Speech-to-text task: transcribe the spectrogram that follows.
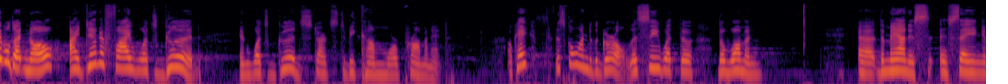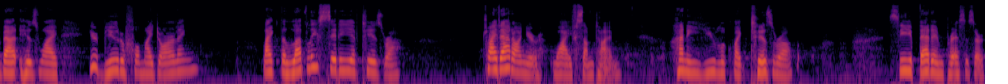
able to. No, identify what's good and what's good starts to become more prominent. Okay? Let's go on to the girl. Let's see what the, the woman, uh, the man is, is saying about his wife. You're beautiful, my darling, like the lovely city of Tirzah. Try that on your wife sometime. Honey, you look like Tisra. See if that impresses her.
